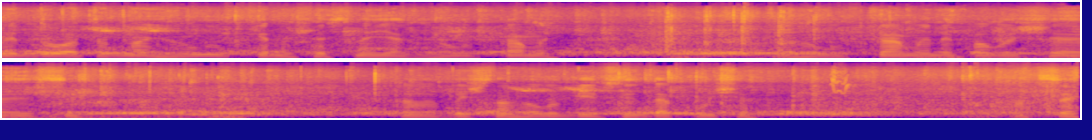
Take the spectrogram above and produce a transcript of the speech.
Веду от одної голубки, ну щось не як з голубками. З голубками не виходить. То обично голубів завжди куча. А це,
